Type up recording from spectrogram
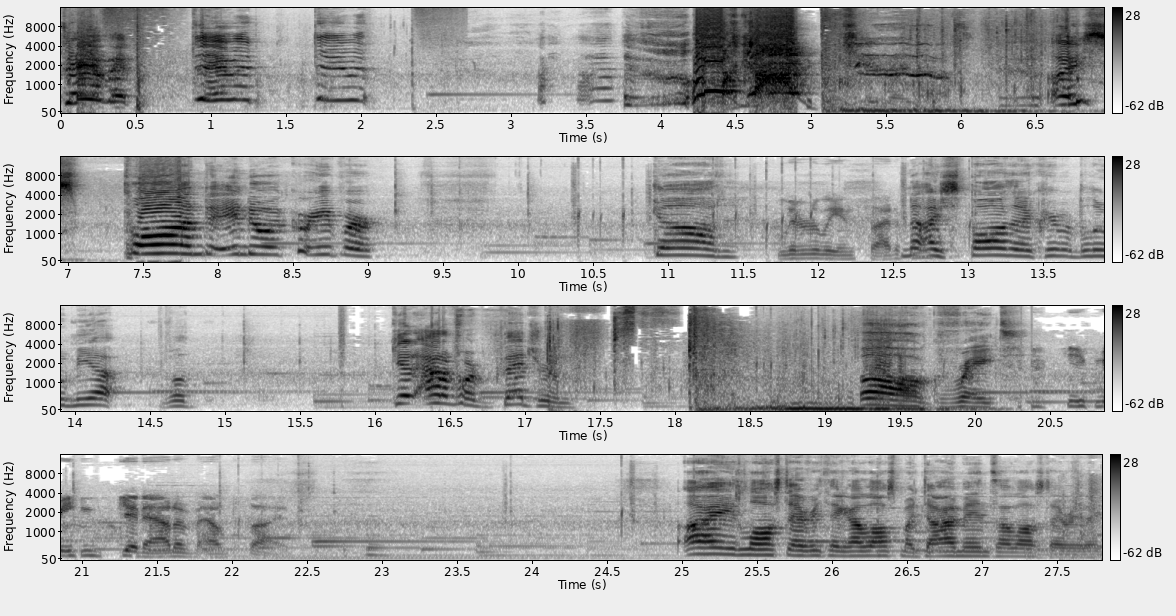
Damn it! Damn it! Damn it! Oh god! I spawned into a creeper! God. Literally inside of No, it. I spawned and a creeper blew me up. Well, get out of our bedroom. Oh, great. you mean get out of outside? I lost everything. I lost my diamonds. I lost everything.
